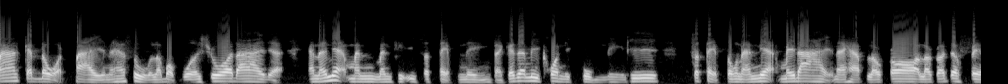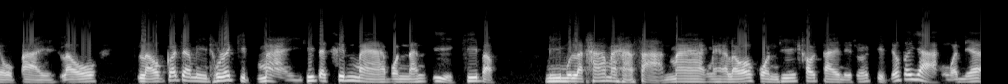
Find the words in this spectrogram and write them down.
มารถกระโดดไปนะฮะสู่ระบบ virtual ได้เนี่ย อันนั้นเนี่ยมันมันคืออีก step หนึ่งแต่ก็จะมีคนอีกกลุ่มหนึ่งที่ step ตรงนั้นเนี่ยไม่ได้นะครับ แล้วก็เราก็จะ fail ไป แล้วเราก็จะมีธุรกิจใหม่ที่จะขึ้นมาบนนั้นอีกที่แบบมีมูลค่ามหาศาลมากนะฮะแล้วก็คนที่เข้าใจในธุรกิจยกตัวอย่างวันเนี้ย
